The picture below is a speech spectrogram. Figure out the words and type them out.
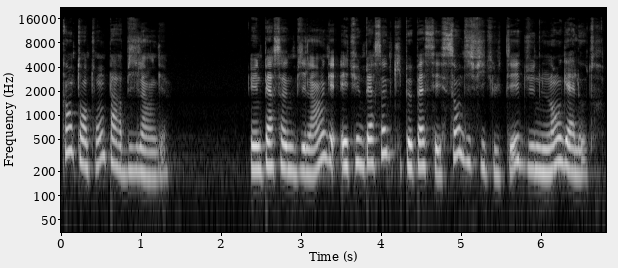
Qu'entend-on par bilingue? Une personne bilingue est une personne qui peut passer sans difficulté d'une langue à l'autre.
